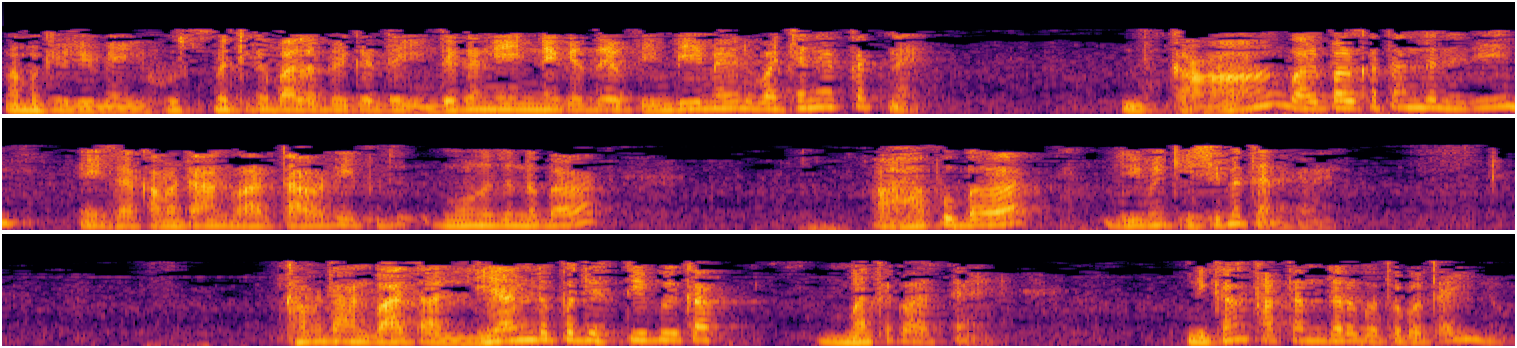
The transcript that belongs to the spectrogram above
මම කිව්වේ මේ හුස්ම ටික බලපෙකද ඉඳගෙන ඉන්න එකද පිම්බීම වෙන වචනයක්වත් නැහැ. නිකං වල්පල් කතන්දරනේ තියෙන්නේ. ඒ නිසා කමඨාන් වார்த்தාවට මුහුණ දුන්න බව අහපු බව ජීව කිසිම තැනක නැහැ. කමඨාන් වார்த்தා ලියන්න උපදෙස් දීපු එකක් මතකවත් නැහැ. නිකං කතන්දර ගොත ගොත ඉන්නවා.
